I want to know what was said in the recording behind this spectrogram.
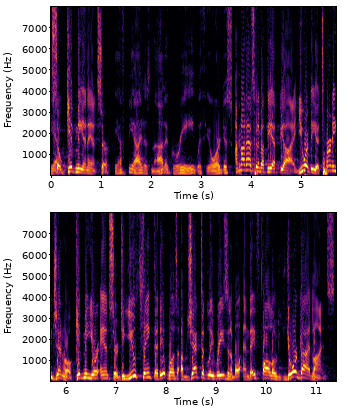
So give me an answer. The FBI does not agree with your I'm not asking about the FBI. You are the Attorney General. Give me your answer. Do you think that it was objectively reasonable and they followed your guidelines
